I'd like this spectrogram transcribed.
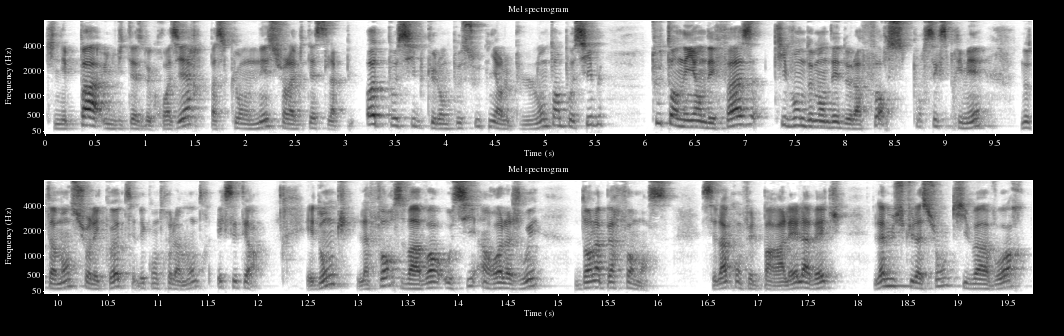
qui n'est pas une vitesse de croisière, parce qu'on est sur la vitesse la plus haute possible que l'on peut soutenir le plus longtemps possible, tout en ayant des phases qui vont demander de la force pour s'exprimer, notamment sur les côtes, les contre-la-montre, etc. Et donc, la force va avoir aussi un rôle à jouer dans la performance. C'est là qu'on fait le parallèle avec la musculation qui va avoir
